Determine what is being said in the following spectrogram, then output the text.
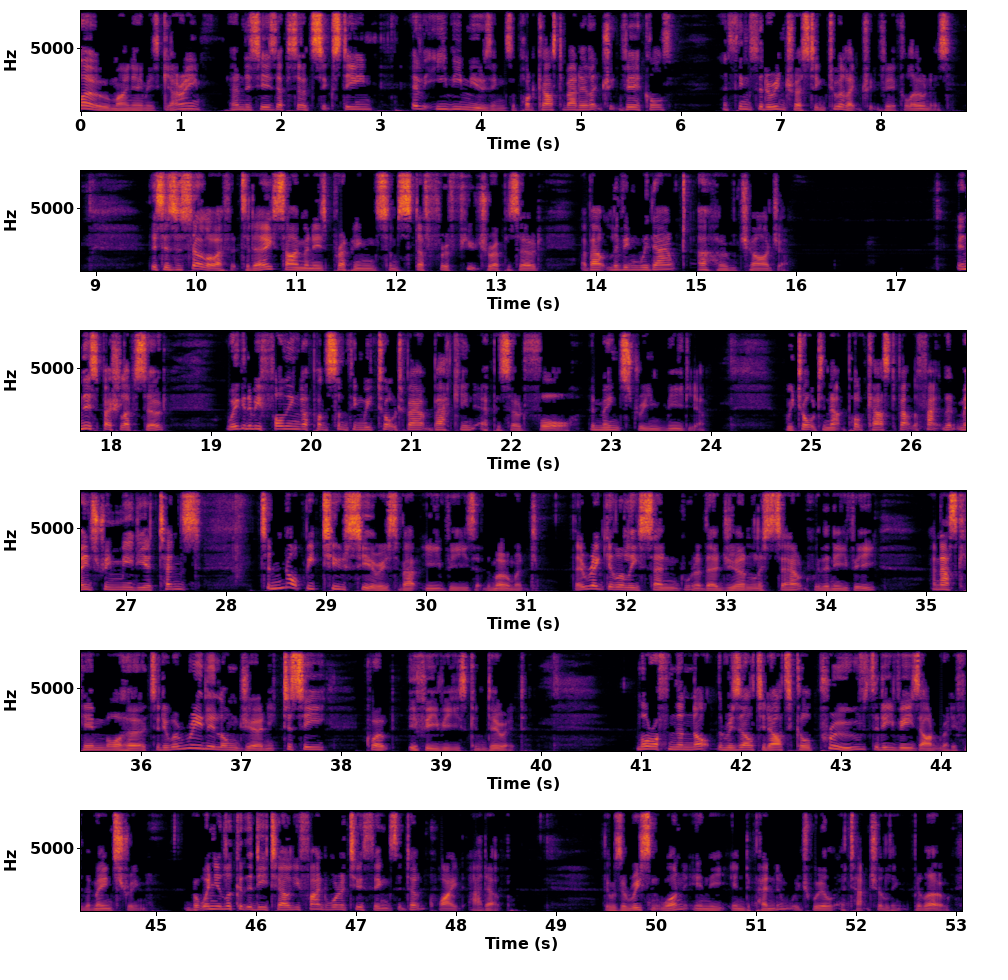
Hello, my name is Gary, and this is episode 16 of EV Musings, a podcast about electric vehicles and things that are interesting to electric vehicle owners. This is a solo effort today. Simon is prepping some stuff for a future episode about living without a home charger. In this special episode, we're going to be following up on something we talked about back in episode 4 the mainstream media. We talked in that podcast about the fact that mainstream media tends to not be too serious about EVs at the moment. They regularly send one of their journalists out with an EV and ask him or her to do a really long journey to see, quote, if EVs can do it. More often than not, the resulted article proves that EVs aren't ready for the mainstream. But when you look at the detail, you find one or two things that don't quite add up. There was a recent one in The Independent, which we'll attach a link below,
